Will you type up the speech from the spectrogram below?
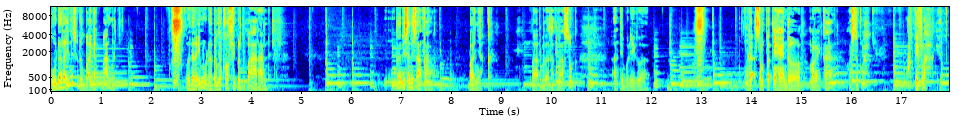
udara ini sudah banyak banget. Udara ini udah banyak covid bertebaran. Nggak bisa disangkal. Banyak. Nah pada saat masuk antibody gue nggak sempetnya handle mereka masuk lah aktif lah gitu.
